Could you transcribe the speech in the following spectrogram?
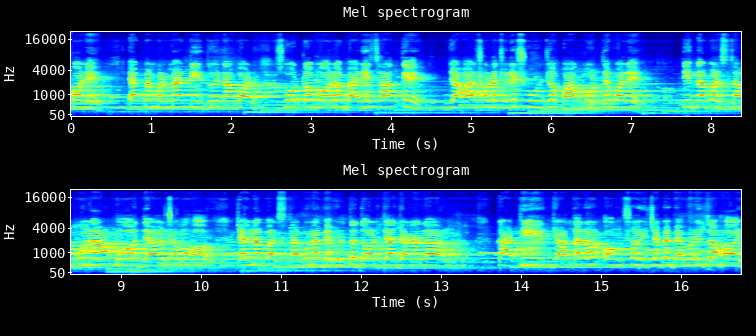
করে। এক নম্বর, মাটি। দুই নম্বর, ছোট, বড় বাড়ির ছাদকে যাহা সরাসরি সূর্য পাক করতে পারে। তিন নম্বর, স্থাপনা ও দেওয়াল সমূহ চার নম্বর, স্থাপনা জানালা কাঠি যাতার অংশ হিসাবে ব্যবহৃত হয়।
